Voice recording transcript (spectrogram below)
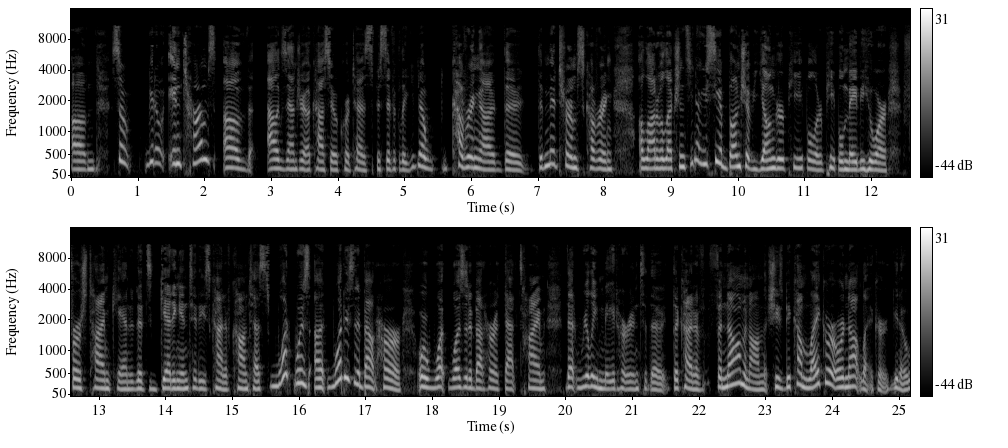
Um, so, you know, in terms of Alexandria Ocasio Cortez specifically, you know, covering uh, the the midterms, covering a lot of elections. You know, you see a bunch of younger people or people maybe who are first time candidates getting into these kind of contests. What was uh, what is it about her, or what was it about her at that time that really made her into the the kind of phenomenon that she's become? Like her or not like her, you know,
